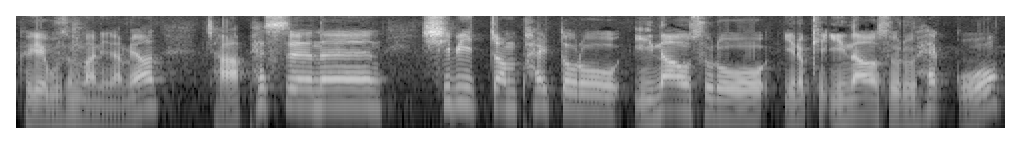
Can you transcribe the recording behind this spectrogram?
그게 무슨 말이냐면 자, 패스는 12.8도로 인아웃으로 이렇게 인아웃으로 했고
